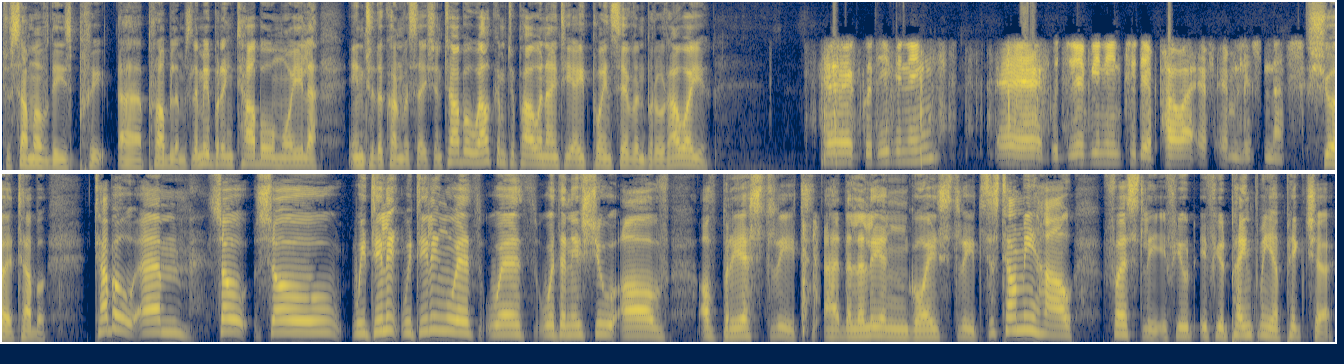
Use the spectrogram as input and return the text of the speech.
to some of these pre, uh, problems. Let me bring Thabo Moila into the conversation. Thabo, welcome to Power 98.7, Brood. How are you? Uh, good evening. Uh, good evening to the Power FM listeners. Sure, Thabo. Thabo, um, so so we're dealing we're dealing with with with an issue of of Breë Street, uh, the Lilian Ngoyi Street. Just tell me how. Firstly, if you if you'd paint me a picture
